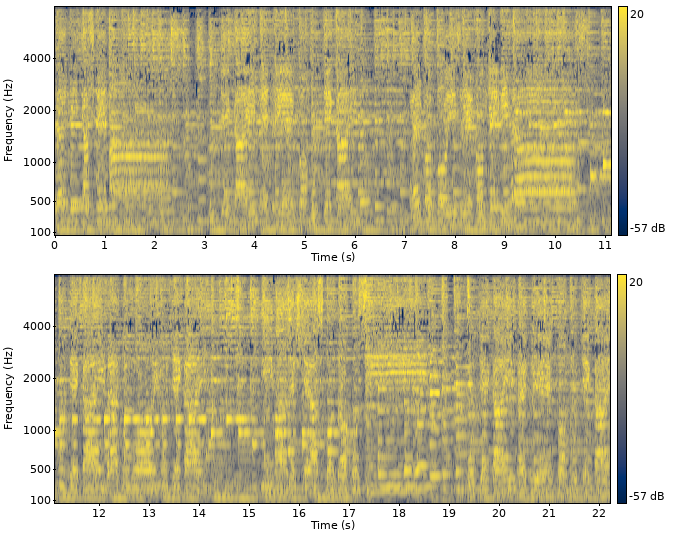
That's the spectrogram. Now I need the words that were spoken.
veľmi ťažké máš utekaj, pred riekom utekaj, lebo v boji s riekom nevyhráš. Utekaj, bratu môj, utekaj, ty máš ešte aspoň trochu síl. Utekaj, pred riekom utekaj,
